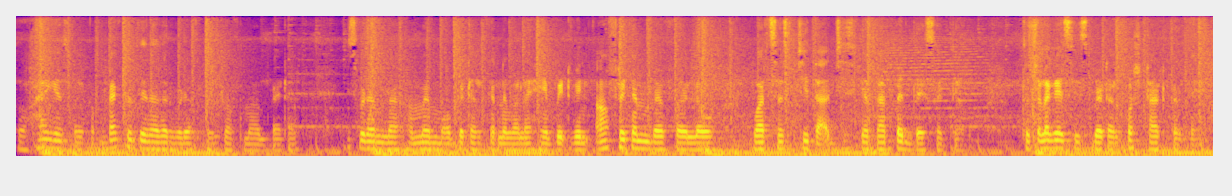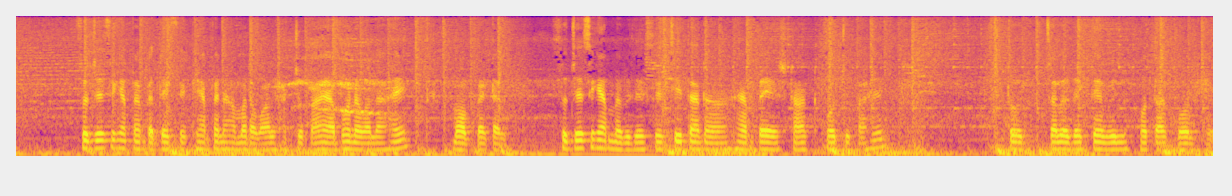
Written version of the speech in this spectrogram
तो hi guys welcome back to another video of of mob battle इस वीडियो में हमें मॉब बैटल करने वाले हैं बिटवीन अफ्रीकन बेफेलो वर्सेस चीता जिसके आप यहाँ पे देख सकते हो। तो चला गया इस बैटल को स्टार्ट करते हैं। सो so, जैसे कि आप यहाँ पे देख सकते हैं यहाँ पे ना हमारा वाल हट चुका है अब होने वाला है मॉब बैटल सो जैसे कि आप अभी देख सकते चीता ना यहाँ पे स्टार्ट हो चुका है। तो चलो देखते हैं विन होता कौन है।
